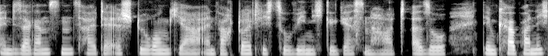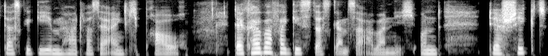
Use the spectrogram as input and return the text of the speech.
in dieser ganzen Zeit der Essstörung ja einfach deutlich zu wenig gegessen hat, also, dem Körper nicht das gegeben hat, was er eigentlich braucht. Der Körper vergisst das Ganze aber nicht und der schickt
